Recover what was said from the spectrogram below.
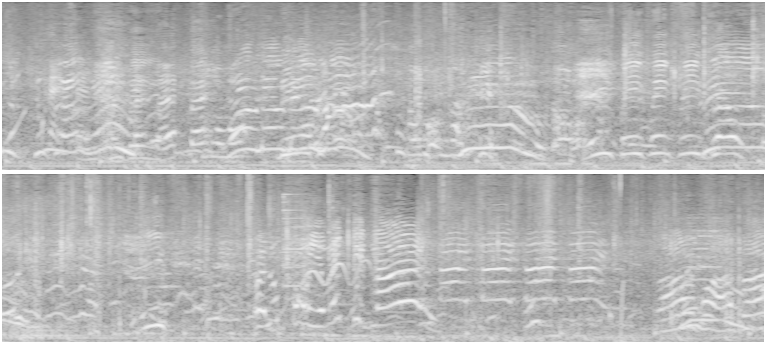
ปซ้ายขวาซ้า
